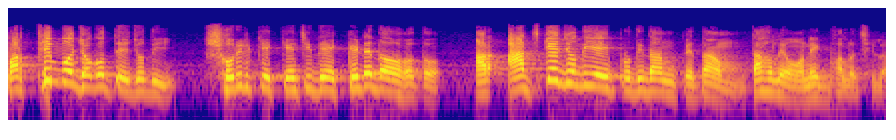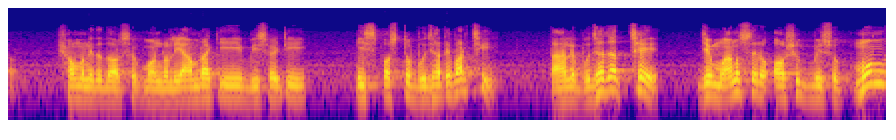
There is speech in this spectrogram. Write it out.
পার্থিব জগতে যদি শরীরকে কেঁচি দিয়ে কেটে দেওয়া হতো, আর আজকে যদি এই প্রতিদান পেতাম, তাহলে অনেক ভালো ছিল। সম্মানিত দর্শক মন্ডলী আমরা কি বিষয়টি স্পষ্ট বুঝাতে পারছি? তাহলে বোঝা যাচ্ছে যে মানুষের অসুখ বিসুখ মন্দ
